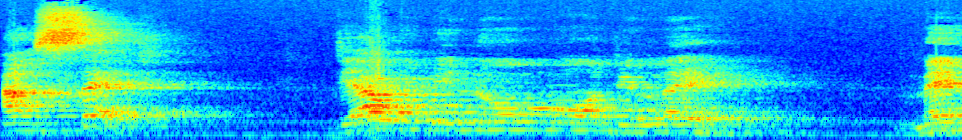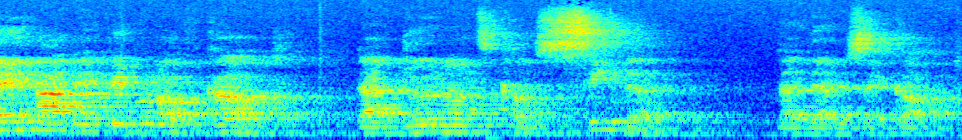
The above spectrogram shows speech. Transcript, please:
and said, There will be no more delay. Many are the people of God that do not consider that there is a God.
